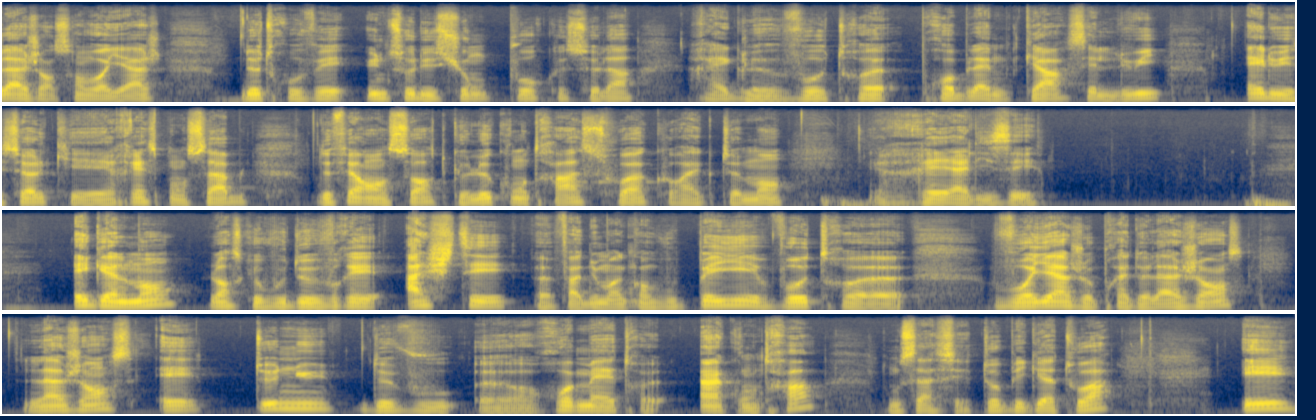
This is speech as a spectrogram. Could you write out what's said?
l'agence en voyage de trouver une solution pour que cela règle votre problème car c'est lui et lui seul qui est responsable de faire en sorte que le contrat soit correctement réalisé. Également, lorsque vous devrez acheter, euh, enfin du moins quand vous payez votre euh, voyage auprès de l'agence, l'agence est tenue de vous euh, remettre un contrat, donc ça c'est obligatoire, et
